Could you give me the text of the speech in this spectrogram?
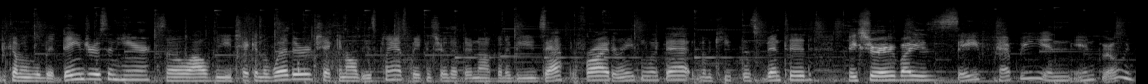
becoming a little bit dangerous in here. So I'll be checking the weather checking all these plants making sure that they're not going to be zapped or fried or anything like that. I'm going to keep this vented make sure everybody's safe happy and, and growing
